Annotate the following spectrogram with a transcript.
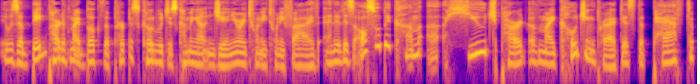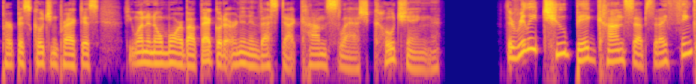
It was a big part of my book, The Purpose Code, which is coming out in January 2025. And it has also become a huge part of my coaching practice, the Path to Purpose coaching practice. If you want to know more about that, go to earnandinvest.com slash coaching. There are really two big concepts that I think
